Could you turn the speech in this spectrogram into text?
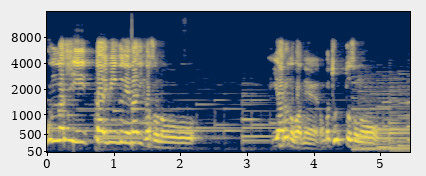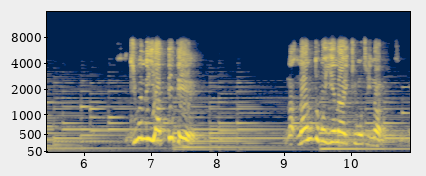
同じタイミングで何かそのやるのがねなんかちょっとその自分でやっててな何とも言えない気持ちになるんですよね。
